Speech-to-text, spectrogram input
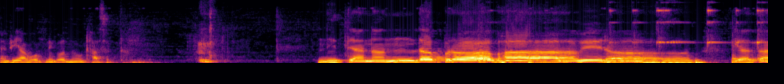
मैं भी आपको अपनी गोद में उठा सकता हूँ। नित्यानंद प्रभावेर यता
